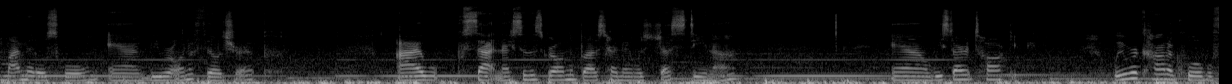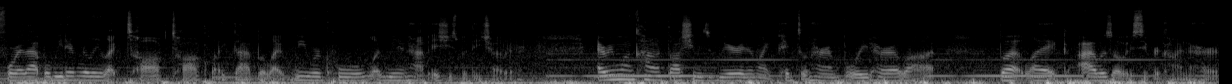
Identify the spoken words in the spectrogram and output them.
my middle school and we were on a field trip. I sat next to this girl on the bus. Her name was Justina. And we started talking. We were kind of cool before that, but we didn't really like talk, talk like that. But like we were cool. Like we didn't have issues with each other. Everyone kind of thought she was weird and like picked on her and bullied her a lot. But like I was always super kind to her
